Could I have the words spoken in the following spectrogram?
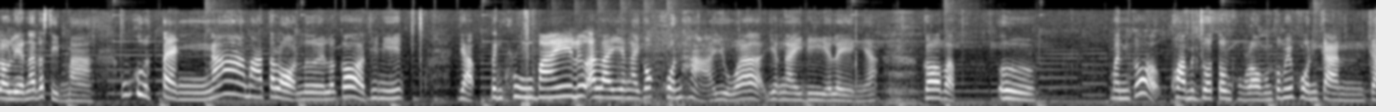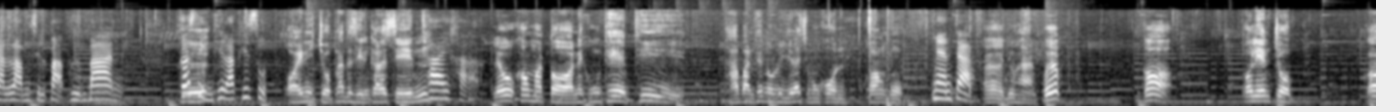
เราเรียนนาฏศิลป์มาก็คือแต่งหน้ามาตลอดเลย แล้วก็ทีนี้อยากเป็นครูไหมหรืออะไรยังไงก็ค้นหาอยู่ว่ายังไงดีอะไรอย่างเงี้ยอืมก็แบบเออ มันก็ความเป็นตัวตนของเรามันก็ไม่พ้นการการลำศิลปะพื้นบ้าน ก็สิ่งที่รักที่สุด อ๋อยนี่จบนาฏศิลป์กาฬสินธุ์ใช่ค่ะ แล้วเข้ามาต่อในกรุงเทพที่สถาบันเทคโนโลยีราชมงคลคลองหกแมนจ้ะเอออยู่ห่านปุ๊บก็พอเรียนจบ ก็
